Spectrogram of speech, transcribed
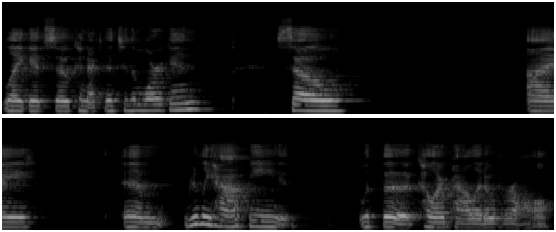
like it's so connected to the Morrigan. So I am really happy with the color palette overall.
